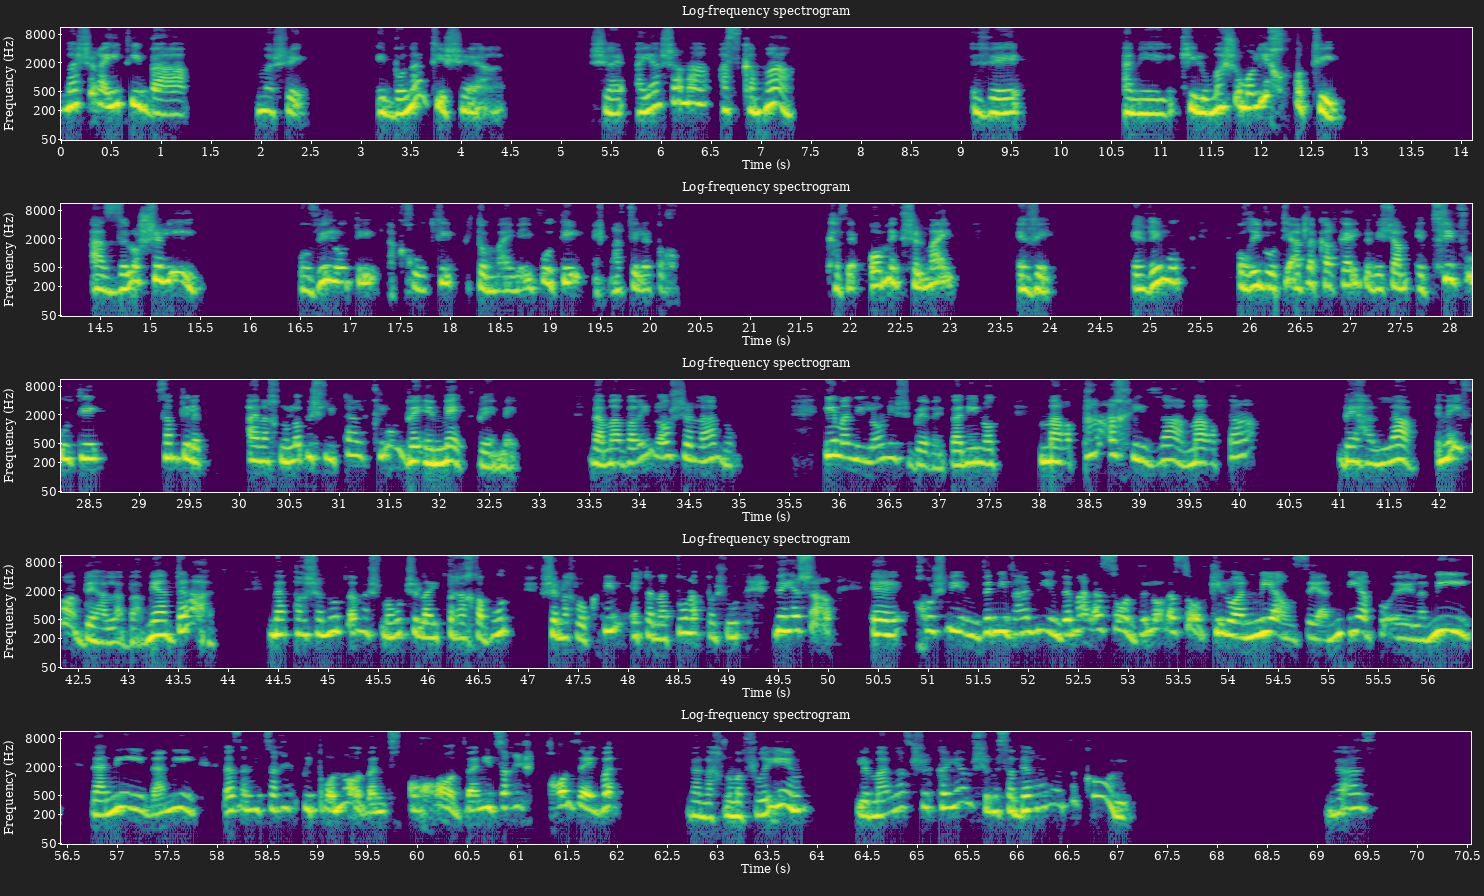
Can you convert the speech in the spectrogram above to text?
מה שראיתי ב... מה שהתבוננתי, שה... שהיה שם הסכמה, ו... אני, כאילו, משהו מוליך אותי, אז זה לא שלי. הובילו אותי, לקחו אותי, פתאום מים העיפו אותי, נכנסתי לתוך כזה עומק של מים, והרימו, הורידו אותי עד לקרקעית, ומשם הציפו אותי, שמתי לב, אנחנו לא בשליטה על כלום, באמת, באמת. והמעברים לא שלנו. אם אני לא נשברת ואני נות... מרפה אחיזה, מרפה בהלה. מאיפה הבהלה באה? מהדעת, מהפרשנות והמשמעות של ההתרחבות, שאנחנו לוקחים את הנתון הפשוט וישר אה, חושבים ונבהלים ומה לעשות ולא לעשות, כאילו אני העושה, אני הפועל, אני ואני ואני, ואז אני צריך פתרונות ואני צריך כוחות ואני צריך חוזק, ו... ואנחנו מפריעים למהלך שקיים שמסדר לנו את הכל. ואז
